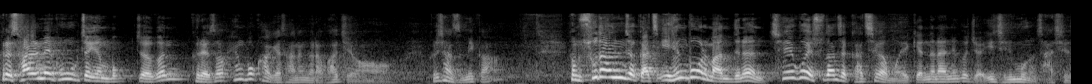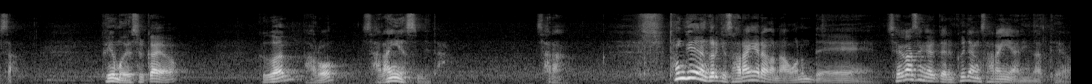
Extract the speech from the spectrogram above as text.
그래서 삶의 궁극적인 목적은 그래서 행복하게 사는 거라고 하죠. 그렇지 않습니까? 그럼 수단적 가치, 이 행복을 만드는 최고의 수단적 가치가 뭐였겠느냐는 거죠. 이 질문은 사실상. 그게 뭐였을까요? 그건 바로 사랑이었습니다. 사랑. 통계에는 그렇게 사랑이라고 나오는데 제가 생각할 때는 그냥 사랑이 아닌 것 같아요.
